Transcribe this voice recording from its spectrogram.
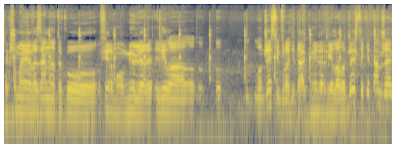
Так що ми веземо на таку фірму Müller Lila Logistic, вроді так. Müller Lila Logistic, і там же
